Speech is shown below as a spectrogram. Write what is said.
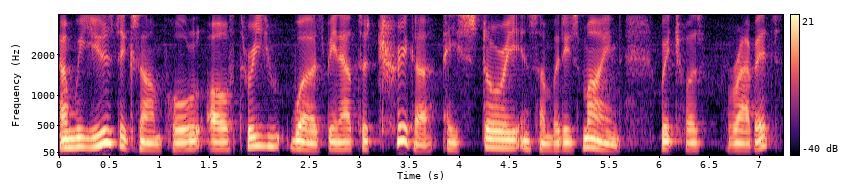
And we used the example of three words being able to trigger a story in somebody's mind, which was rabbit,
